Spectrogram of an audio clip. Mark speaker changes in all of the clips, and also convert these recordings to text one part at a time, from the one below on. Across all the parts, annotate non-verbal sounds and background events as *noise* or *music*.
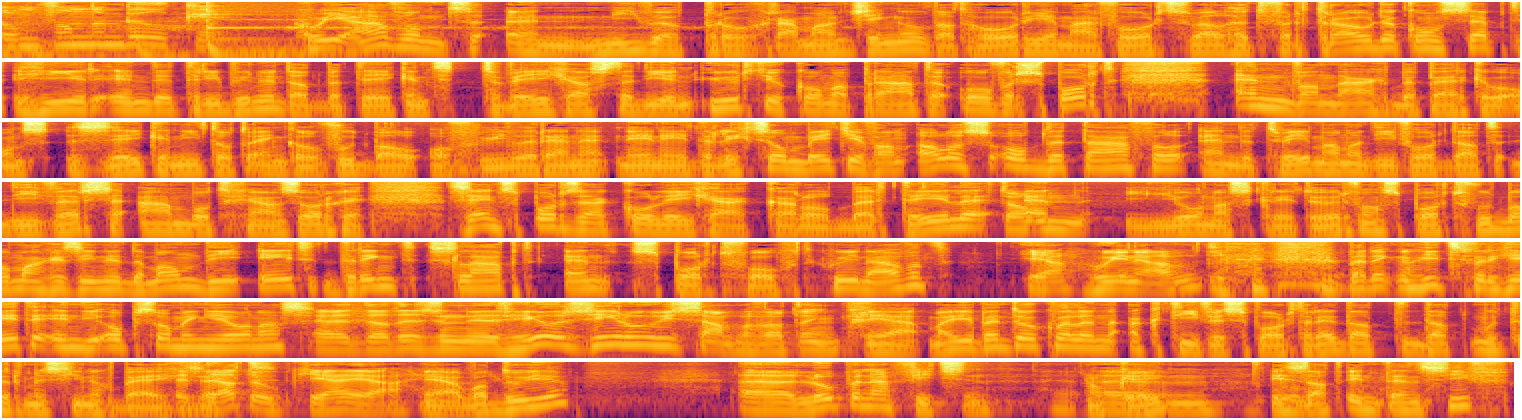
Speaker 1: Tom van den Bulke.
Speaker 2: Goedenavond, een nieuwe programma-jingle, dat hoor je, maar voorts wel het vertrouwde concept hier in de tribune. Dat betekent twee gasten die een uurtje komen praten over sport. En vandaag beperken we ons zeker niet tot enkel voetbal of wielrennen. Nee, nee, er ligt zo'n beetje van alles op de tafel. En de twee mannen die voor dat diverse aanbod gaan zorgen zijn sportzaak-collega Karel Bertelen en Jonas Creteur van Sportvoetbalmagazine. De man die eet, drinkt, slaapt en sport volgt. Goedenavond.
Speaker 3: Ja, goedenavond. *laughs*
Speaker 2: Ben ik nog iets vergeten in die opsomming, Jonas?
Speaker 3: Uh, dat is een heel zeer goede samenvatting.
Speaker 2: Ja, maar je bent ook wel een actieve sporter, hè? Dat, dat moet er misschien nog bij gezegd.
Speaker 3: Dat ook, ja. Ja,
Speaker 2: ja wat doe je?
Speaker 3: Uh, lopen en fietsen.
Speaker 2: Oké. Um, is dat intensief?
